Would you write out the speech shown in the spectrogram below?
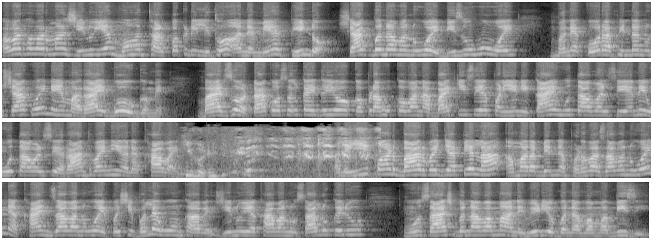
હવાર હવારમાં ઝીનુએ મોહનથાળ પકડી લીધો અને મેં ભીંડો શાક બનાવવાનું હોય બીજું શું હોય? મને કોરા ભીંડાનું શાક હોય ને એમાં રાય બહુ ગમે. બહાર જો ટાકો સલકાઈ ગયો કપડાં હુકવવાના બાકી છે પણ એની કાંઈ ઉતાવળ છે નહીં. ઉતાવળ છે રાંધવાની અને ખાવાની. અને એ પણ બાર વાગ્યા પહેલાં અમારા બેનને ભણવા જવાનું હોય ને ખાઈને જવાનું હોય પછી ભલે ઊંઘ આવે. જીનુએ ખાવાનું ચાલુ કર્યું. હું સાસ બનાવવામાં અને વીડિયો બનાવવામાં બિઝી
